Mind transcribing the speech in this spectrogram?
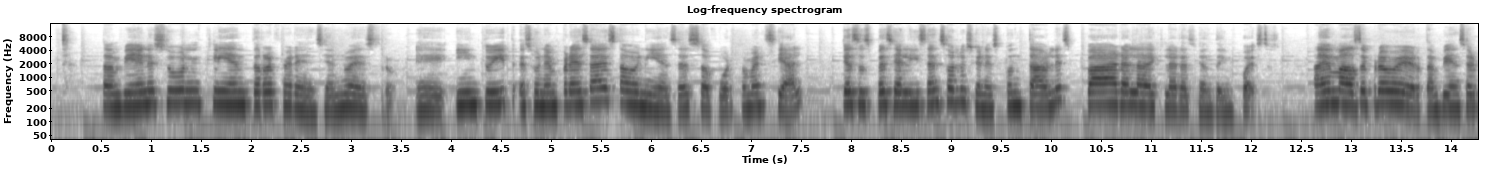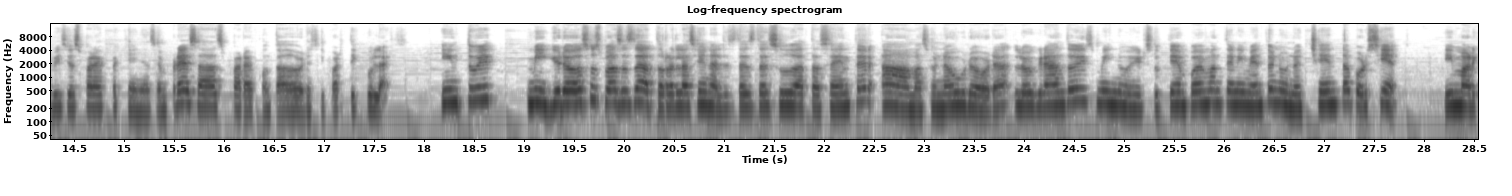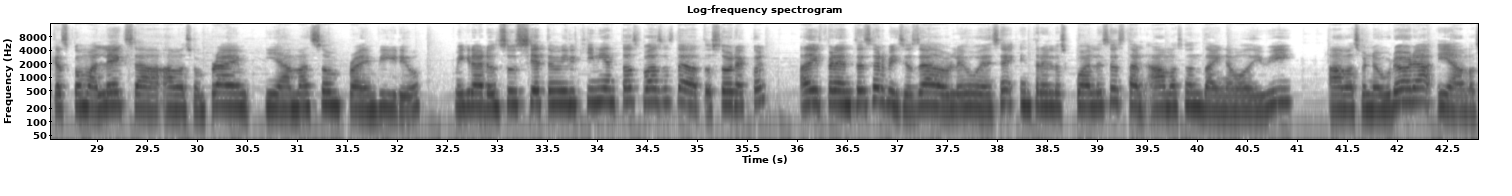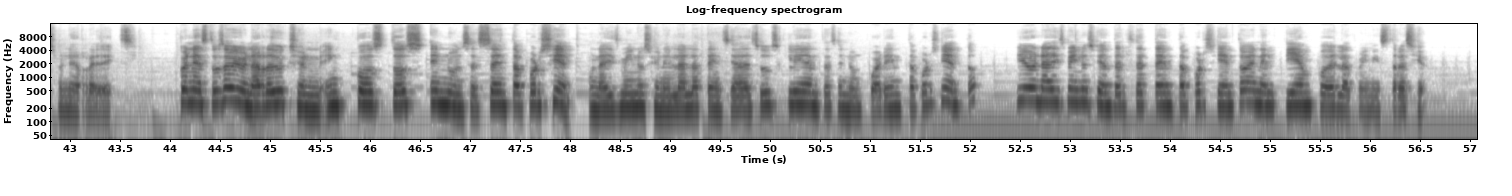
También es un cliente referencia nuestro. Eh, Intuit es una empresa estadounidense de software comercial que se especializa en soluciones contables para la declaración de impuestos, además de proveer también servicios para pequeñas empresas, para contadores y particulares. Intuit migró sus bases de datos relacionales desde su data center a Amazon Aurora, logrando disminuir su tiempo de mantenimiento en un 80%. Y marcas como Alexa, Amazon Prime y Amazon Prime Video migraron sus 7500 bases de datos Oracle a diferentes servicios de AWS, entre los cuales están Amazon DynamoDB, Amazon Aurora y Amazon RDX. Con esto se vio una reducción en costos en un 60%, una disminución en la latencia de sus clientes en un 40% y una disminución del 70% en el tiempo de la administración.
